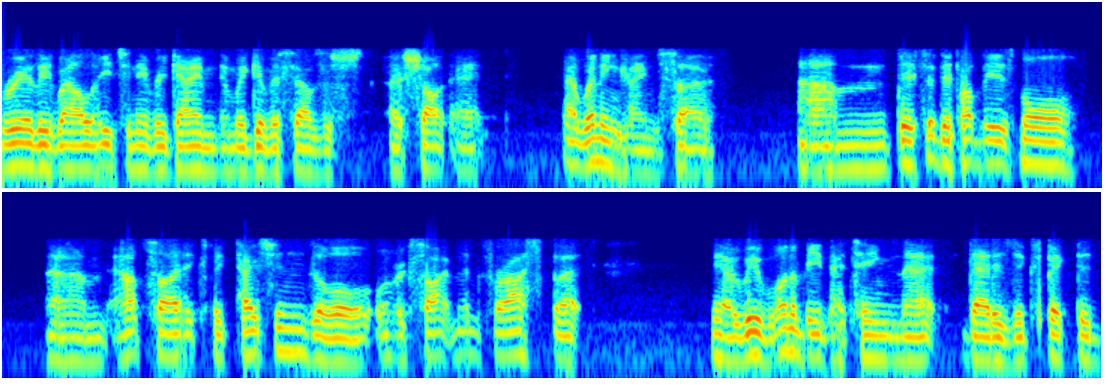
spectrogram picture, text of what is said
really well each and every game, then we give ourselves a, sh- a shot at at winning games. So um, there probably is more um, outside expectations or, or excitement for us, but you know we want to be that team that that is expected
